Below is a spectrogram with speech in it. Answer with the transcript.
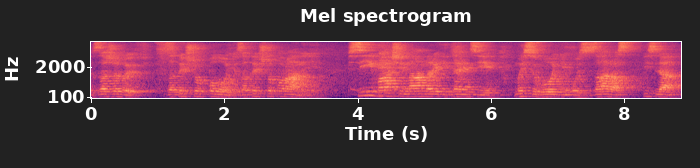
за живих, за тих, що в полоні, за тих, що поранені. Всі ваші наміри і інтенції ми сьогодні, ось зараз, після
